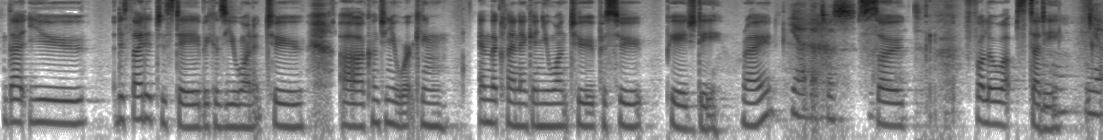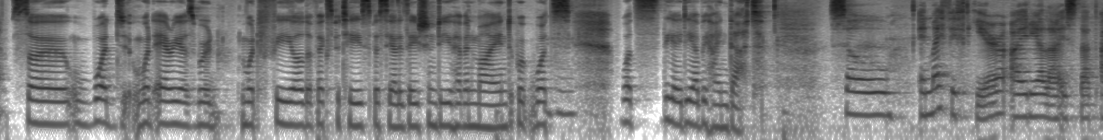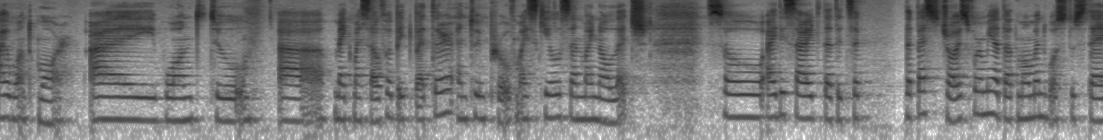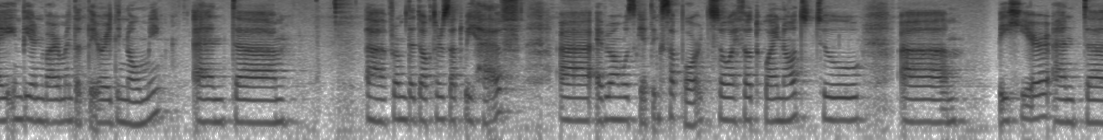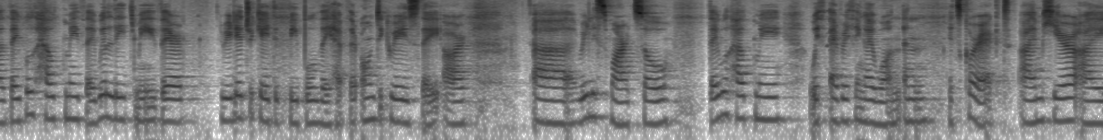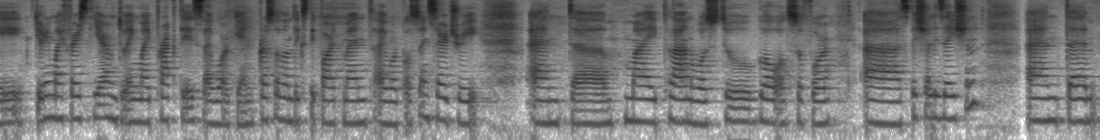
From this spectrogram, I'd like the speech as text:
that you decided to stay because you wanted to uh, continue working in the clinic and you want to pursue PhD, right? yeah, that was. So thought. Follow up study. yeah. So what what areas would what field of expertise specialization do you have in mind? What, what's what's the idea behind that? So, in my fifth year, I realized that I want more. I want to uh, make myself a bit better and to improve my skills and my knowledge. So, I decided that it's a the best choice for me at that moment was to stay in the environment that they already know me and um, uh, from the doctors that we have uh, everyone was getting support. So i thought why not to um, be here and uh, they will help me they will lead me. They're really educated people. They have their own degrees. They are uh, really smart. So they will help me with everything i want and it's correct. I'm here i during my first year i'm doing my practice. I work in prosthodontics department. I work also in surgery. And uh, my plan was to go also for uh, specialization and um,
